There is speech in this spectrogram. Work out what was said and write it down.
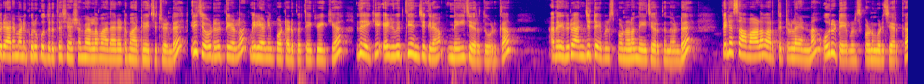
ഒരു അരമണിക്കൂർ കുതിർത്ത ശേഷം വെള്ളം വാലാനായിട്ട് മാറ്റി വെച്ചിട്ടുണ്ട്. ഇനി ചൂട് കിട്ടിയുള്ള ബിരിയാണി പോട്ട് അടുപ്പത്തേക്ക് വെക്കുക. ഇതിലേക്ക് എഴുപത്തിയഞ്ച് ഗ്രാം നെയ്യ് ചേർത്ത് കൊടുക്കാം. അതായത് ഒരു അഞ്ച് ടേബിൾ സ്പൂണോളം നെയ്യ് ചേർക്കുന്നുണ്ട്. പിന്നെ സവാള വറുത്തിട്ടുള്ള എണ്ണ ഒരു ടേബിൾ സ്പൂണും കൂടി ചേർക്കുക.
